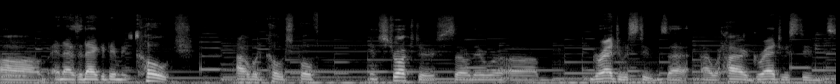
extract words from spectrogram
Um, and as an academic coach i would coach both instructors. So there were um, graduate students. I, I, would hire graduate students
